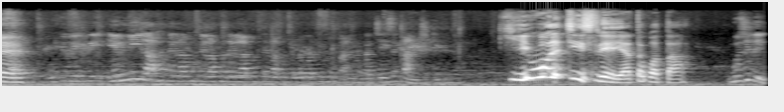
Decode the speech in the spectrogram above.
হ্যাঁ। কি বলছিস রে, এত কথা? বুঝলি?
